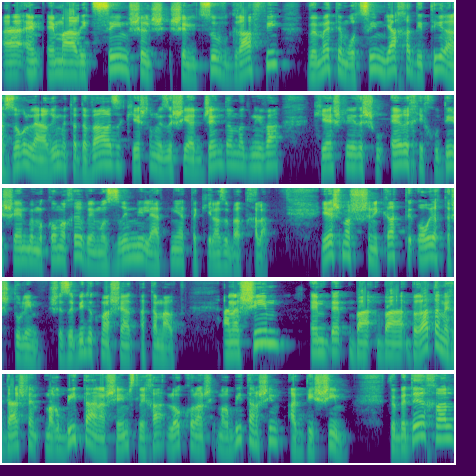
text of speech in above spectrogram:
הם, הם מעריצים של, של עיצוב גרפי, ובאמת הם רוצים יחד איתי לעזור להרים את הדבר הזה, כי יש לנו איזושהי אג'נדה מגניבה, כי יש לי איזשהו ערך ייחודי שאין במקום אחר, והם עוזרים לי להתניע את הקהילה הזו בהתחלה. יש משהו שנקרא תיאוריית השתולים, שזה בדיוק מה שאת אמרת. אנשים הם בברירת המחדל שלהם, מרבית האנשים, סליחה, לא כל האנשים, מרבית האנשים אדישים, ובדרך כלל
